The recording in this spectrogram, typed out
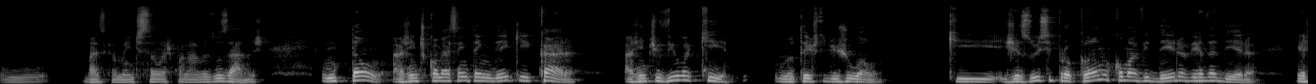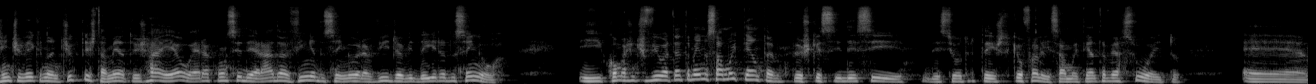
O, basicamente são as palavras usadas. Então, a gente começa a entender que, cara, a gente viu aqui no texto de João que Jesus se proclama como a videira verdadeira. E a gente vê que no Antigo Testamento Israel era considerado a vinha do Senhor, a vide, a videira do Senhor. E como a gente viu até também no Salmo 80, eu esqueci desse, desse outro texto que eu falei, Salmo 80, verso 8. É,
